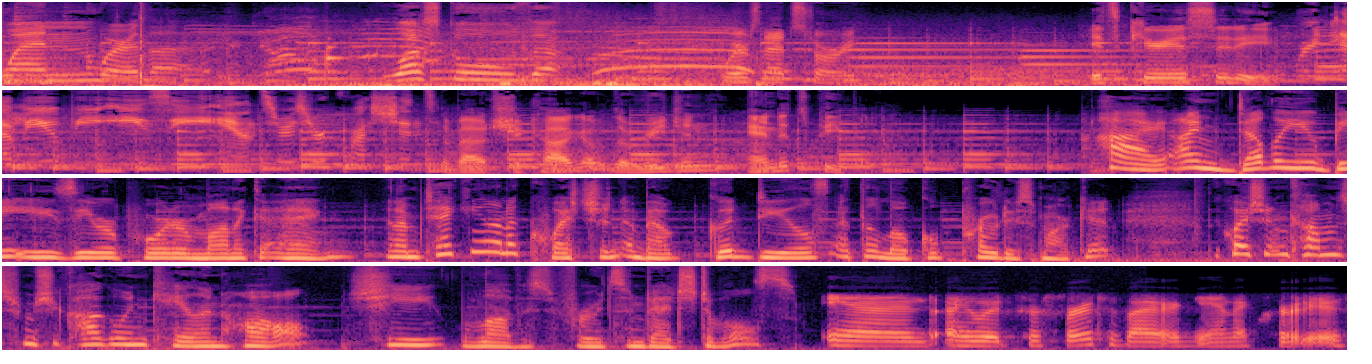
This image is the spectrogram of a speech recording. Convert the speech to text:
When were the What schools? Uh, Where's that story? It's Curious City. where WBEZ answers your questions about Chicago, the region, and its people. Hi, I'm WBEZ reporter Monica Eng, and I'm taking on a question about good deals at the local produce market. The question comes from Chicagoan Kaylin Hall. She loves fruits and vegetables. and I would prefer to buy organic produce,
